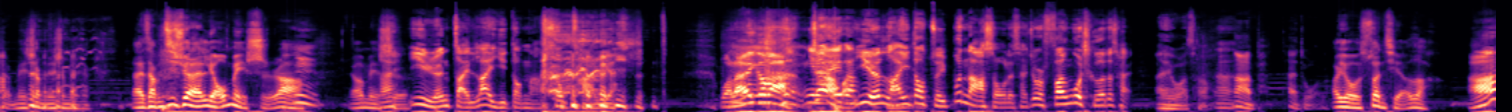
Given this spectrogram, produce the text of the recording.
是没事没事没事。来，咱们继续来聊美食啊，嗯，来聊美食。一人再来一道拿手菜呀。我来一个吧。你来一个这样吧，，一人来一道最不拿手的菜，就是翻过车的菜。哎呦我操，嗯那太多了哎呦，蒜茄子啊！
